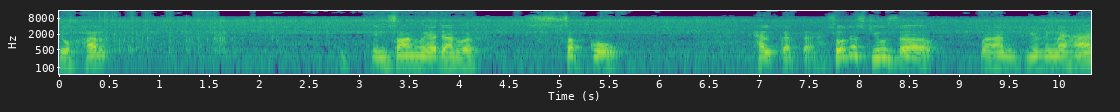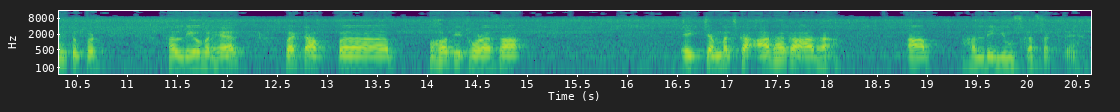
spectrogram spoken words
जो हर इंसान हो या जानवर, सबको हेल्प करता है। So just use I am using my hand to put haldi over hair but आप uh, बहुत ही थोड़ा सा एक चम्मच का आधा का आधा आप हल्दी यूज़ कर सकते हैं।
